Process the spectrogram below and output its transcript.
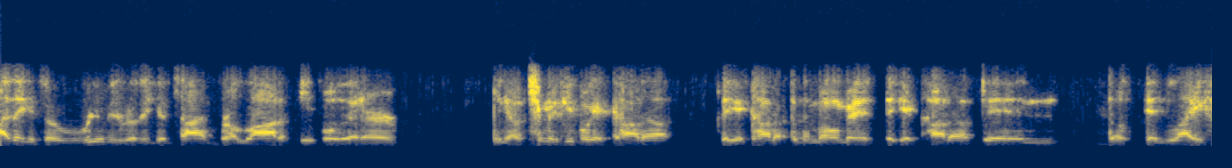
I think it's a really really good time for a lot of people that are, you know, too many people get caught up. They get caught up in the moment. They get caught up in in life.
